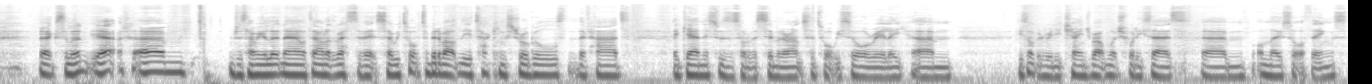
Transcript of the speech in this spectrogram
excellent. Yeah. Um, I'm just having a look now down at the rest of it. So we talked a bit about the attacking struggles that they've had. Again, this was a sort of a similar answer to what we saw. Really, um, he's not going to really change about much what he says um, on those sort of things.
